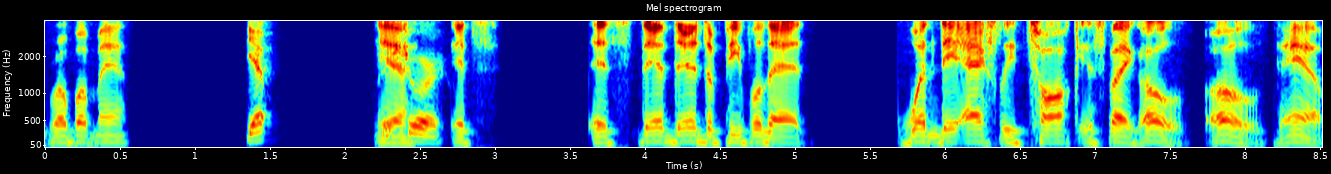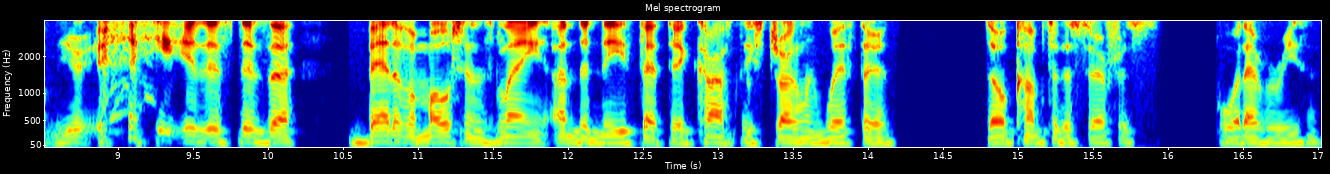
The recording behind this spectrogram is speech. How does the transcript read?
Robot Man. Yep. Yeah, sure. it's it's they're they're the people that when they actually talk, it's like oh oh damn, you're there's there's a bed of emotions laying underneath that they're constantly struggling with or don't come to the surface for whatever reason.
